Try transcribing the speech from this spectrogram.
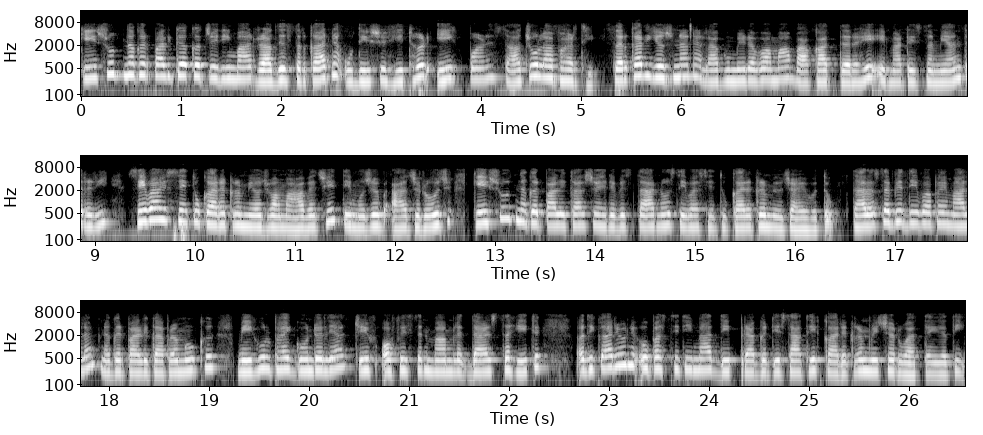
કેશોદ નગરપાલિકા કચેરીમાં રાજ્ય સરકારના ઉદ્દેશ્ય હેઠળ એક પણ સાચો લાભાર્થી સરકારી યોજનાના લાભ મેળવવામાં બાકાત રહે એ માટે સમયાંતરી સેવા સેતુ કાર્યક્રમ યોજવામાં આવે છે. તે મુજબ આજ રોજ કેશોદ નગરપાલિકા શહેરી વિસ્તારનો સેવા સેતુ કાર્યક્રમ યોજાયો હતો. ધારાસભ્ય દેવાભાઈ માલમ, નગરપાલિકા પ્રમુખ મેહુલભાઈ ગોંડલિયા, ચીફ ઓફિસર મામલતદાર સહિત અધિકારીઓની ઉપસ્થિતિમાં દીપ પ્રાગટ્ય સાથે કાર્યક્રમની શરૂઆત થઈ હતી.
